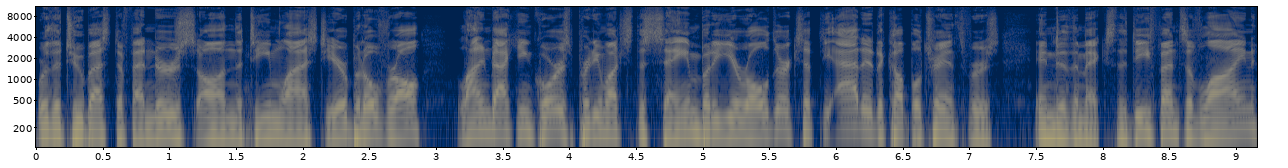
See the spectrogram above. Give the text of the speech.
were the two best defenders on the team last year. But overall, linebacking core is pretty much the same, but a year older, except you added a couple transfers into the mix. The defensive line,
